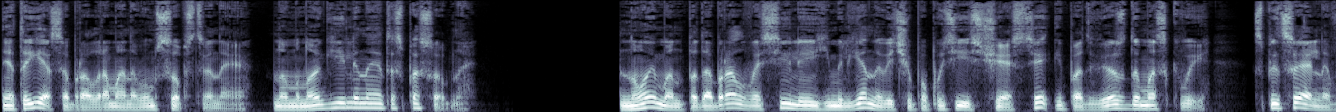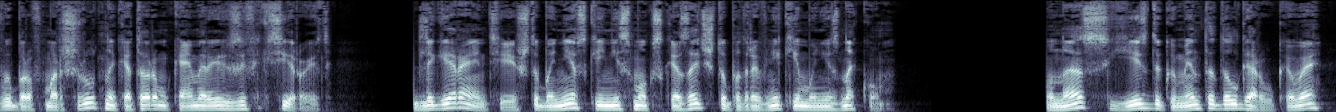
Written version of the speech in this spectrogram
Это я собрал Романовым собственное, но многие ли на это способны? Нойман подобрал Василия Емельяновича по пути из счастья и подвез до Москвы, специально выбрав маршрут, на котором камера их зафиксирует. Для гарантии, чтобы Невский не смог сказать, что подрывник ему не знаком. У нас есть документы Долгорукова —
